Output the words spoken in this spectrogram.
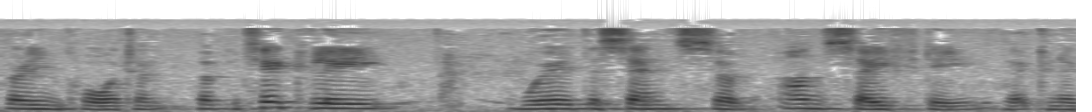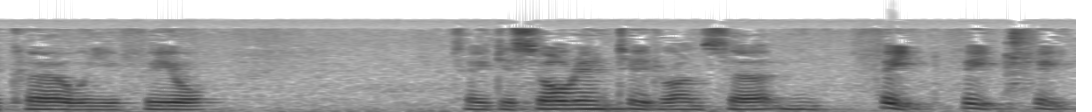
Very important, but particularly with the sense of unsafety that can occur when you feel, say, disoriented or uncertain. Feet, feet, feet.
